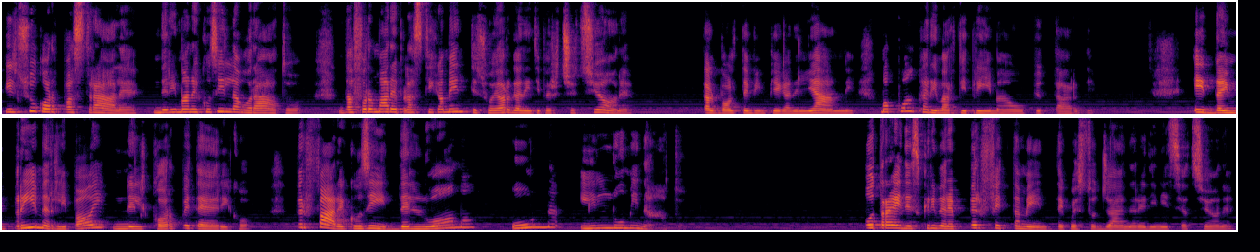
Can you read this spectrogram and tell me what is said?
il suo corpo astrale ne rimane così lavorato da formare plasticamente i suoi organi di percezione. Talvolta vi impiega degli anni, ma può anche arrivarti prima o più tardi. E da imprimerli poi nel corpo eterico, per fare così dell'uomo un illuminato. Potrei descrivere perfettamente questo genere di iniziazione,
